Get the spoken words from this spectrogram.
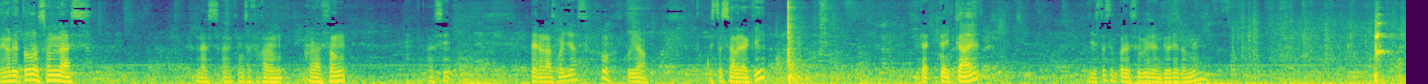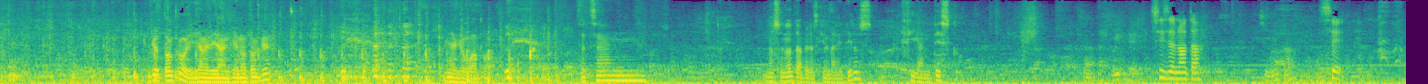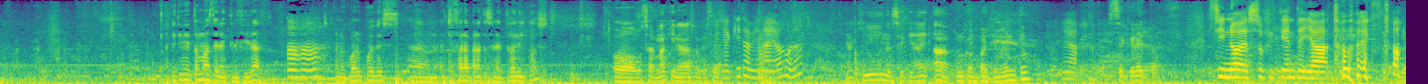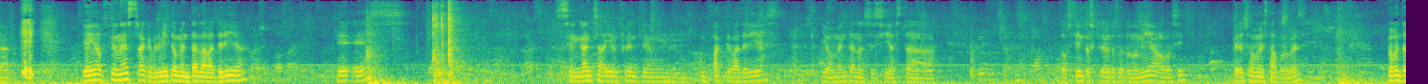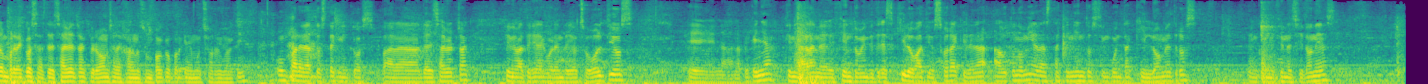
Peor de todo son las. Las. Aquí vamos a fijar un corazón. Así. Pero las huellas. uh, cuidado. Esto se abre aquí. Te, cae. Y esto se puede subir en teoría también. Yo toco y ya me dirán que no toque. Mira qué guapo. Chachán. No se nota, pero es que el maletero es gigantesco. Sí se nota. ¿Se nota? Sí. Aquí tiene tomas de electricidad, Ajá. con lo cual puedes eh, enchufar aparatos electrónicos o usar máquinas, lo que Y sea. aquí también hay algo, ¿no? Y aquí no sé qué hay. Ah, un compartimento Ya. secreto. Si no es suficiente ya todo esto. Ya. Y hay una opción extra que permite aumentar la batería, que es se engancha ahí enfrente un, un pack de baterías y aumenta, no sé si hasta 200 kilómetros de autonomía o algo así, pero eso me está por ver. Voy a contar un par de cosas del Cybertruck, pero vamos a dejarnos un poco porque hay mucho ruido aquí. Un par de datos técnicos para, del Cybertruck. Tiene batería de 48 voltios, eh, la, la, pequeña. Tiene la grande de 123 kilovatios hora que le da autonomía de hasta 550 kilómetros en condiciones idóneas.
